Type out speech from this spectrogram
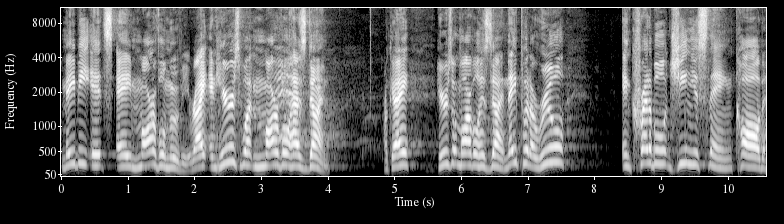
maybe it's a Marvel movie, right? And here's what Marvel has done, okay? Here's what Marvel has done. They put a real incredible genius thing called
